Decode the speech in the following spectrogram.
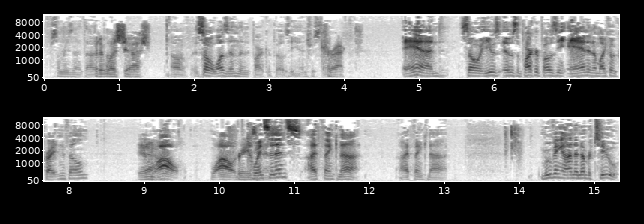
For some reason I thought. but it was Josh. Oh, so it was in the Parker Posey. Interesting. Correct. And so he was. It was the Parker Posey and in a Michael Crichton film. Yeah. Wow. Wow. Craziness. Coincidence? I think not. I think not. Moving on to number two,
